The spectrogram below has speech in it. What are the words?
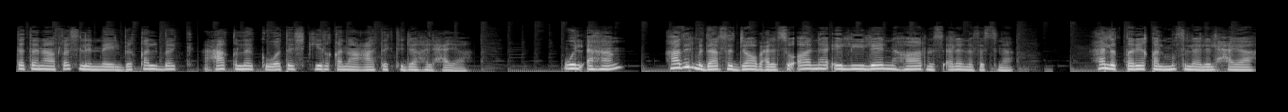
تتنافس للنيل بقلبك عقلك وتشكيل قناعاتك تجاه الحياة. والأهم هذه المدارس تجاوب على سؤالنا اللي ليل نهار نسأله نفسنا. هل الطريقة المثلى للحياة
